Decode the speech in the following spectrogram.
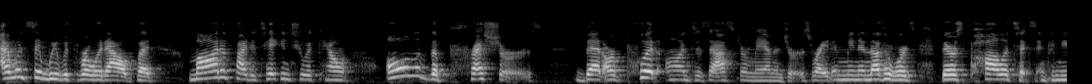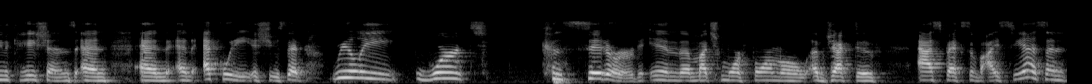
I wouldn't say we would throw it out, but modify to take into account all of the pressures that are put on disaster managers right i mean in other words there's politics and communications and and and equity issues that really weren't considered in the much more formal objective aspects of ics and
